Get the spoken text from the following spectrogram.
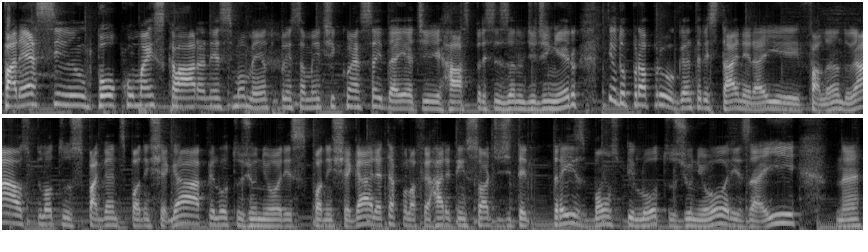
parece um pouco mais clara nesse momento, principalmente com essa ideia de Haas precisando de dinheiro e do próprio Gunter Steiner aí falando: ah, os pilotos pagantes podem chegar, pilotos juniores podem chegar. Ele até falou: a Ferrari tem sorte de ter três bons pilotos juniores aí, né?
